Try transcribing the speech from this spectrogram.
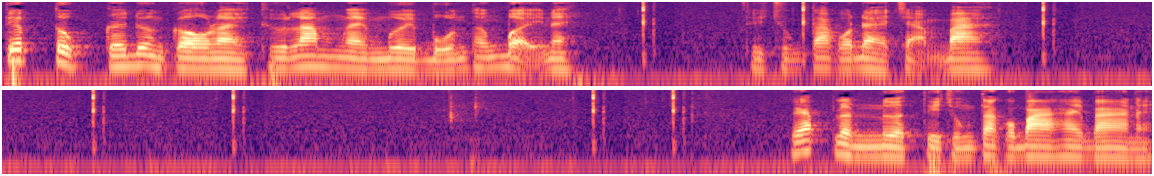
Tiếp tục cái đường cầu này, thứ năm ngày 14 tháng 7 này, thì chúng ta có đề chạm 3. Ghép lần lượt thì chúng ta có 323 này.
